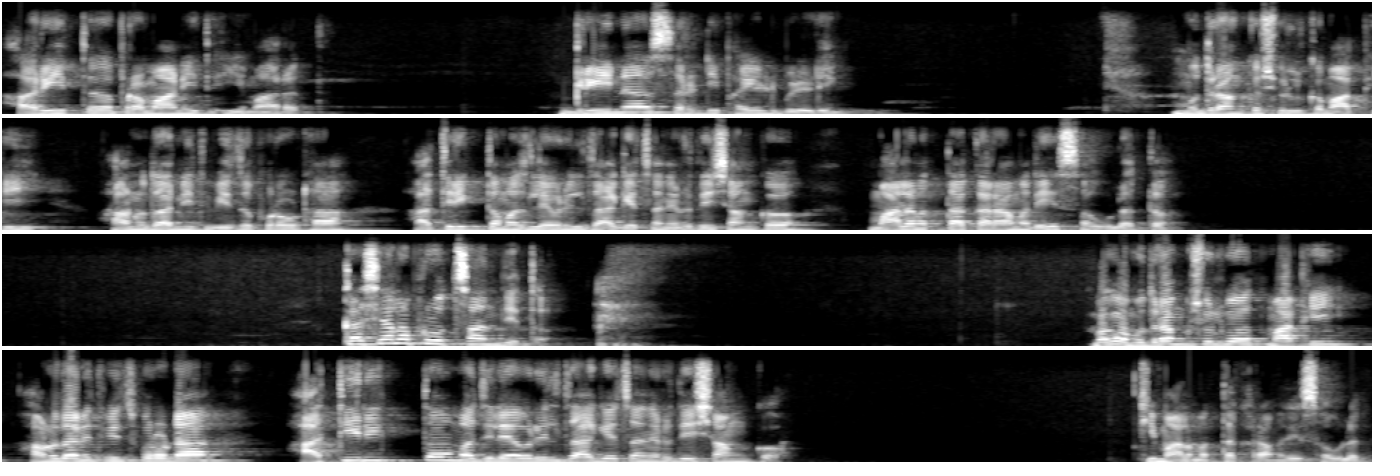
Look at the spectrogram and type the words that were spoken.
हरित प्रमाणित इमारत. Green certified building. मुद्रांक शुल्क माफी अनुदानित वीज पुरवठा अतिरिक्त मजल्यावरील जागेचा निर्देशांक मालमत्ता करामध्ये सवलत. कशाला प्रोत्साहन देतं? बघा मुद्रांक शुल्क माफी अनुदानित वीज पुरवठा अतिरिक्त मजल्यावरील जागेचा निर्देशांक की मालमत्ता करामध्ये सवलत.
